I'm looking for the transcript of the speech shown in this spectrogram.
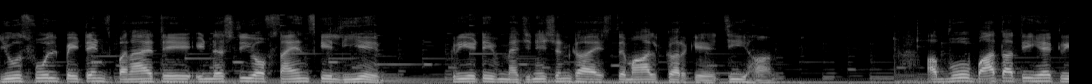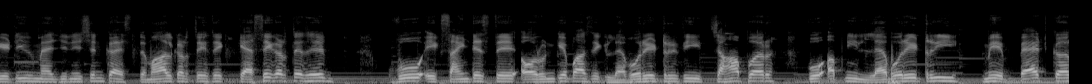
यूजफुल पेटेंट्स बनाए थे इंडस्ट्री ऑफ़ साइंस के लिए। क्रिएटिव इमेजिनेशन का इस्तेमाल करके। जी हाँ। अब वो बात आती है क्रिएटिव इमेजिनेशन का इस्तेमाल करते थे, कैसे करते थे? वो एक साइंटिस्ट थे और उनके पास एक लेबोरेटरी थी, जहाँ पर वो अपनी लेबोरेटरी में बैठकर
